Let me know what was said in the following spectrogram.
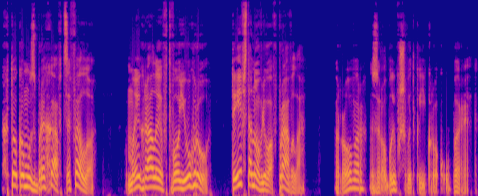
Хто кому збрехав, це Фелло? Ми грали в твою гру. Ти встановлював правила. Ровер зробив швидкий крок уперед.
